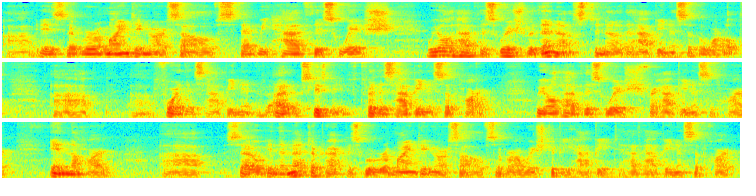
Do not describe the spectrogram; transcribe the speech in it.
uh, is that we're reminding ourselves that we have this wish. We all have this wish within us to know the happiness of the world, uh, uh, for this happiness. Uh, excuse me, for this happiness of heart. We all have this wish for happiness of heart in the heart. So in the metta practice, we're reminding ourselves of our wish to be happy, to have happiness of heart.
